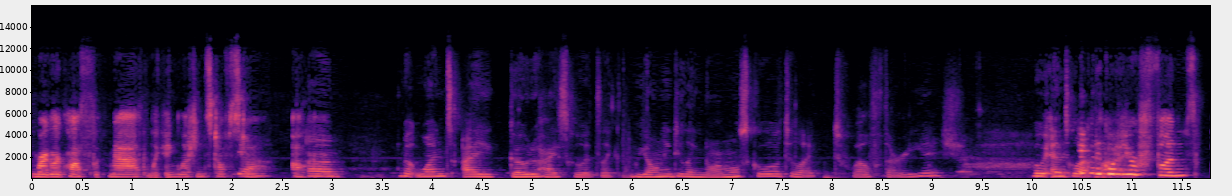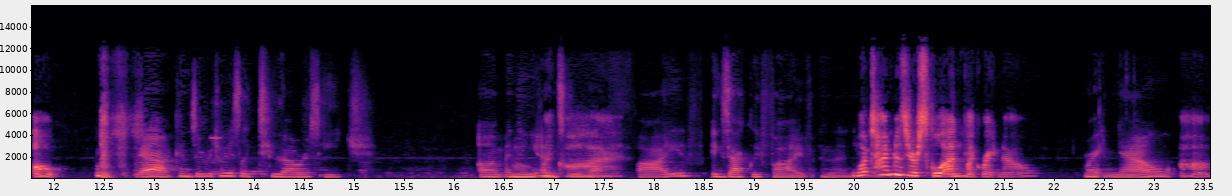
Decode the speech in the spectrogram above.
regular classes like math and like English and stuff still? Yeah. Okay. Um, but once I go to high school, it's like we only do like normal school to like twelve thirty ish. But we end school You're gonna go to your funds. Oh. Yeah, conservatory is like two hours each. Um, and then you Oh my end school at five, exactly five, and then What time does your school end like right now? Right now, Uh huh.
